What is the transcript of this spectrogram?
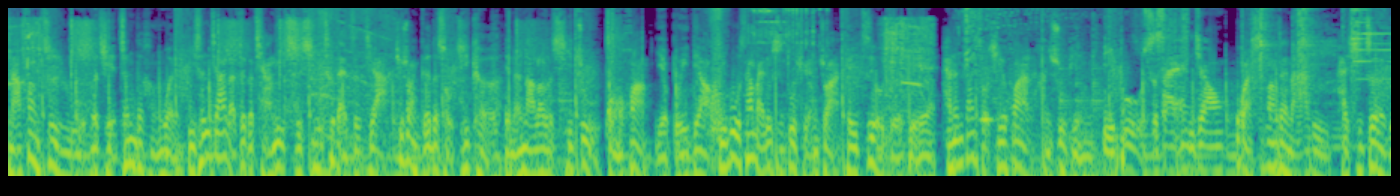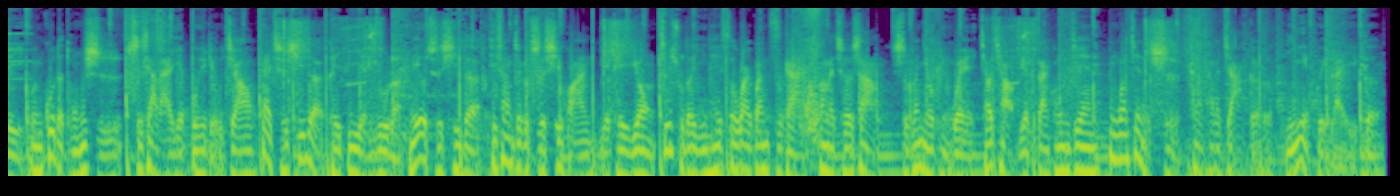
拿放自如，而且真的很稳。底身加了这个强力磁吸车载支架，就算隔着手机壳也能牢牢的吸住，怎么晃也不会掉。底部三百六十度旋转，可以自由折叠，还能单手切换横竖屏。底部是三 N 胶，不管是放在哪里，还是这里，稳固的同时，撕下来也不会留胶。带磁吸的可以闭眼入了，没有磁吸的，贴上这个磁吸环也可以用。金属的银黑色外观质感，放在车上十分有品味，小巧也不占空间。更关键的是，看到它的价格，你也会来一个。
